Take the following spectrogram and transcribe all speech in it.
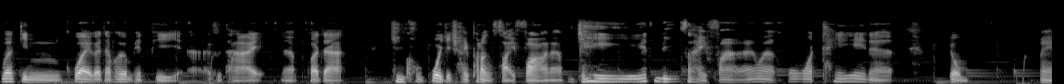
เมื่อกินกล้วยก็จะเพิ่ม HP อ่าสุดท้ายนะครับ ก็จะ กินของกล้วยจะใช้พลังสายฟ้านะครับ เย็ดดึงสายฟ้ามาโคตรเท่นะชมแม่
